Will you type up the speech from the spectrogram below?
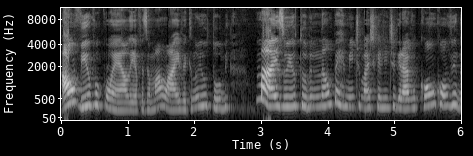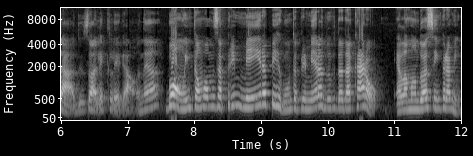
ao vivo com ela, ia fazer uma live aqui no YouTube, mas o YouTube não permite mais que a gente grave com convidados. Olha que legal, né? Bom, então vamos à primeira pergunta, a primeira dúvida da Carol. Ela mandou assim para mim:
